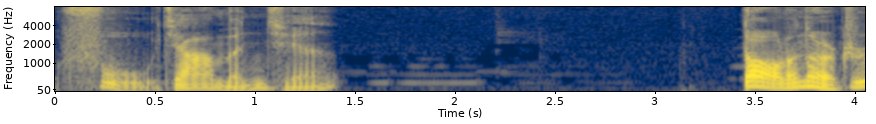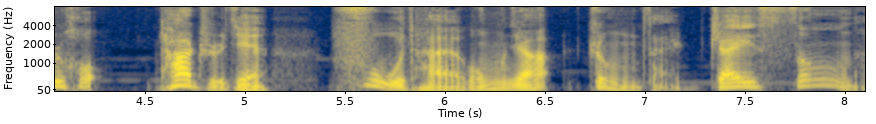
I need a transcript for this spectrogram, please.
傅家门前。到了那儿之后，他只见傅太公家正在斋僧呢。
